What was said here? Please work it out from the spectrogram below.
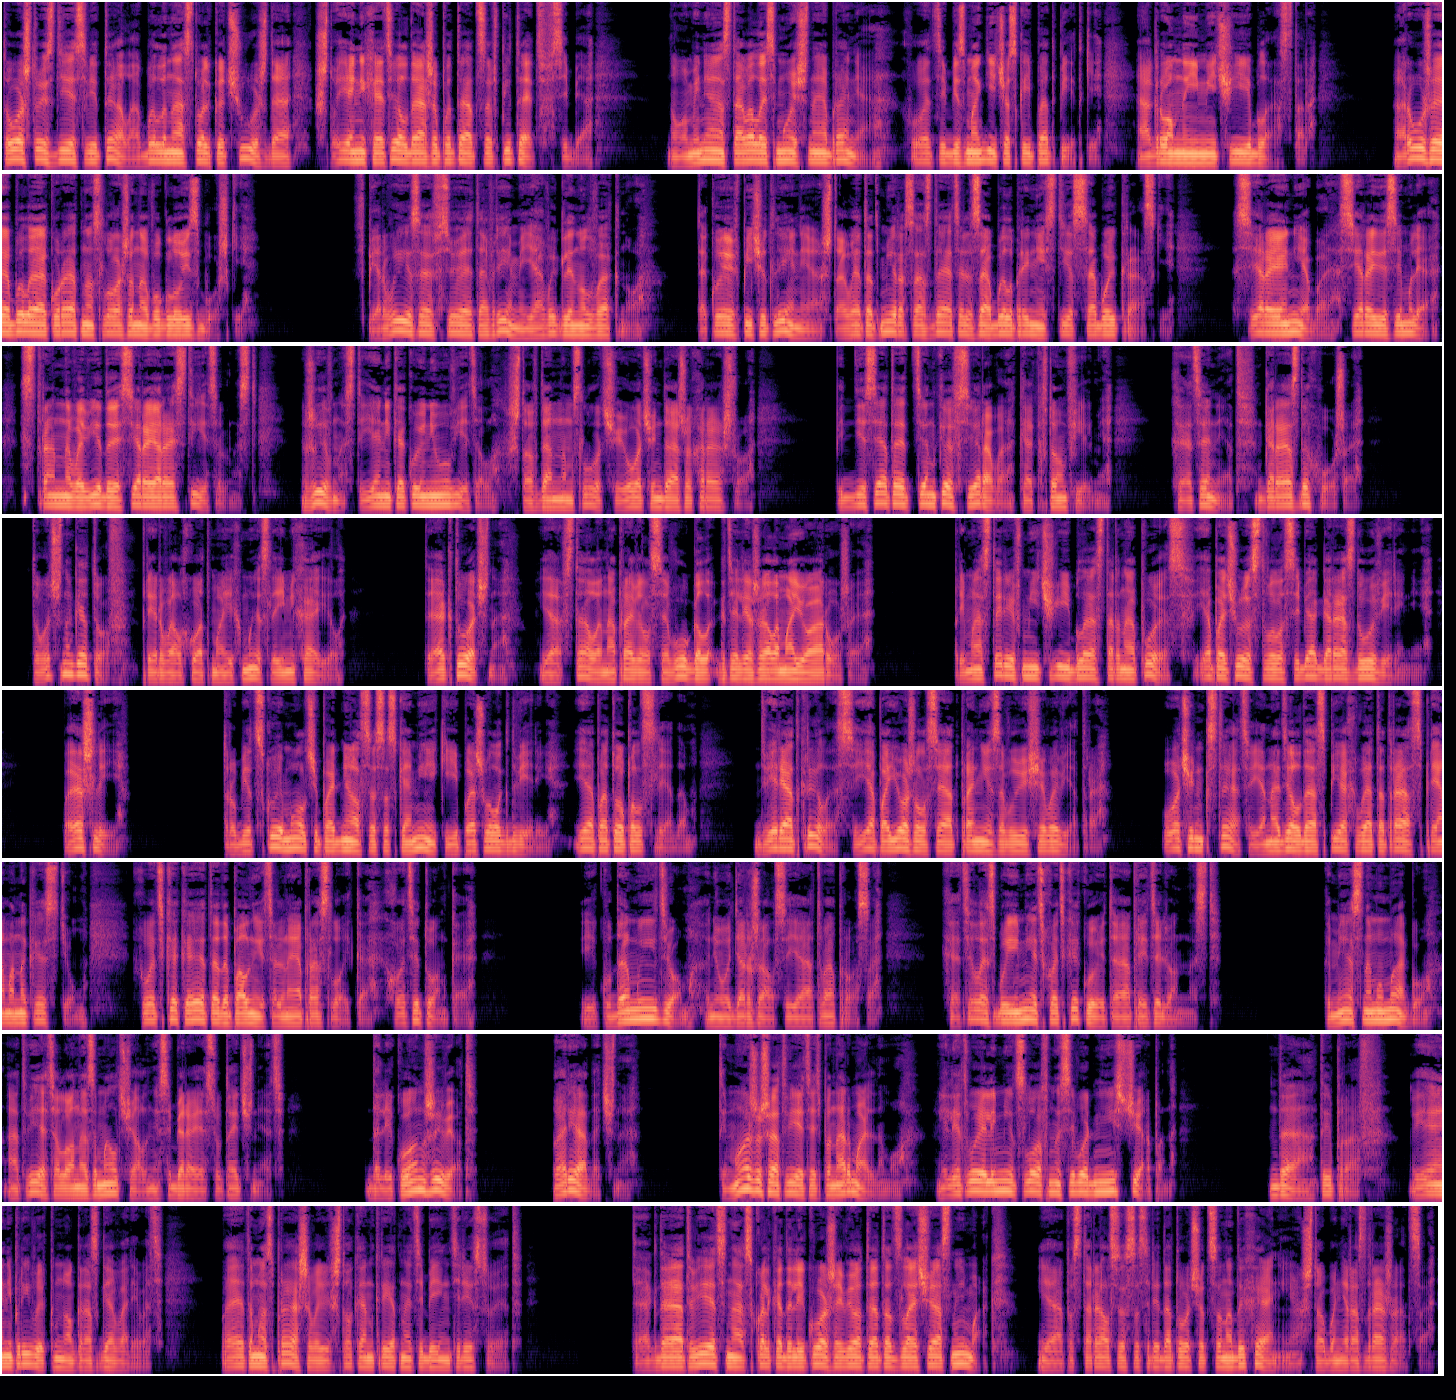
То, что здесь витало, было настолько чуждо, что я не хотел даже пытаться впитать в себя. Но у меня оставалась мощная броня, хоть и без магической подпитки, огромные мечи и бластер. Оружие было аккуратно сложено в углу избушки. Впервые за все это время я выглянул в окно. Такое впечатление, что в этот мир Создатель забыл принести с собой краски — Серое небо, серая земля, странного вида серая растительность. Живности я никакой не увидел, что в данном случае очень даже хорошо. Пятьдесят оттенков серого, как в том фильме. Хотя нет, гораздо хуже. «Точно готов?» — прервал ход моих мыслей Михаил. «Так точно». Я встал и направился в угол, где лежало мое оружие. Примастырив мечи и бластер на пояс, я почувствовал себя гораздо увереннее. «Пошли». Трубецкой молча поднялся со скамейки и пошел к двери. Я потопал следом. Дверь открылась, и я поежился от пронизывающего ветра. Очень кстати, я надел доспех в этот раз прямо на костюм. Хоть какая-то дополнительная прослойка, хоть и тонкая. «И куда мы идем?» — не удержался я от вопроса. Хотелось бы иметь хоть какую-то определенность. «К местному магу», — ответил он и замолчал, не собираясь уточнять. «Далеко он живет?» «Порядочно. Ты можешь ответить по-нормальному? Или твой лимит слов на сегодня исчерпан?» «Да, ты прав. Я не привык много разговаривать. Поэтому спрашивай, что конкретно тебя интересует». «Тогда ответь, насколько далеко живет этот злосчастный маг». Я постарался сосредоточиться на дыхании, чтобы не раздражаться.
